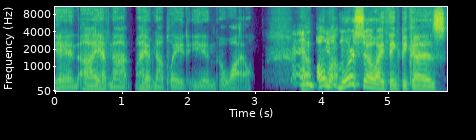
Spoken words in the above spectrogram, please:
and I have not. I have not played in a while. and, uh, almost know, more so, I think, because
